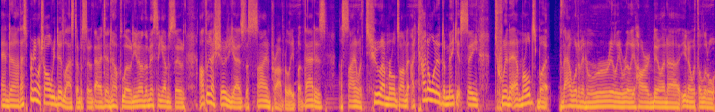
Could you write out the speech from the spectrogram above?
And uh, that's pretty much all we did last episode that I didn't upload, you know, the missing episode. I don't think I showed you guys the sign properly, but that is a sign with two emeralds on it. I kind of wanted to make it say twin emeralds, but that would have been really, really hard doing, uh, you know, with the little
